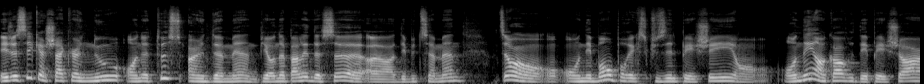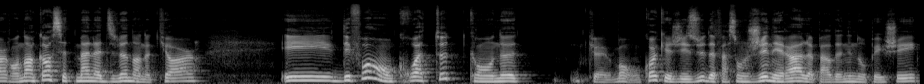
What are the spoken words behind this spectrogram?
Et je sais que chacun de nous, on a tous un domaine. Puis on a parlé de ça euh, en début de semaine. On, est bon pour excuser le péché. On, est encore des pécheurs. On a encore cette maladie-là dans notre cœur. Et des fois, on croit tout qu'on a. Que, bon, on croit que Jésus, de façon générale, a pardonné nos péchés.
